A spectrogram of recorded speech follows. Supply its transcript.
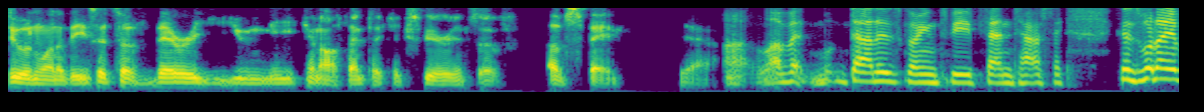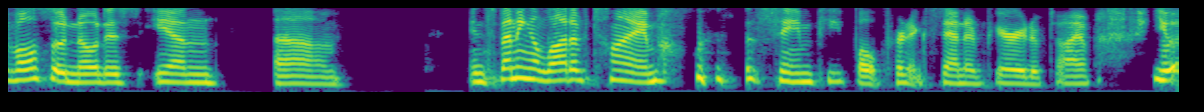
doing one of these. It's a very unique and authentic experience of, of Spain yeah. I love it. That is going to be fantastic. Because what i've also noticed in um in spending a lot of time with the same people for an extended period of time you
